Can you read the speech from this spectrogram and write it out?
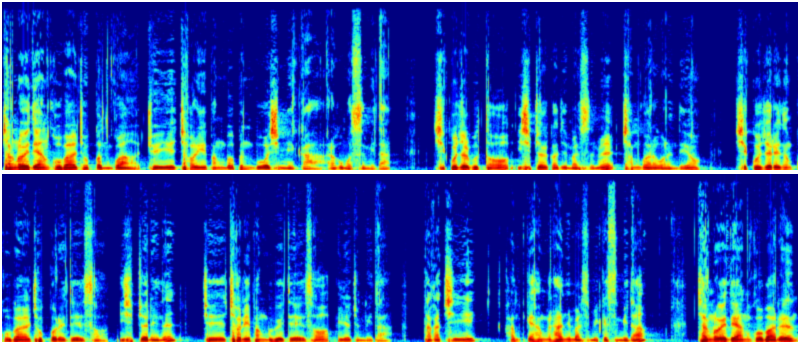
장로에 대한 고발 조건과 죄의 처리 방법은 무엇입니까? 라고 묻습니다. 19절부터 20절까지 말씀을 참고하라고 하는데요. 19절에는 고발 조건에 대해서, 20절에는 죄의 처리 방법에 대해서 알려줍니다. 다 같이 함께 하나님 말씀 읽겠습니다. 장로에 대한 고발은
